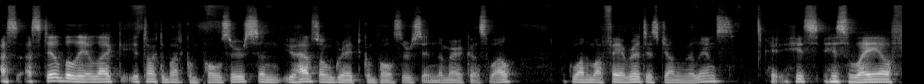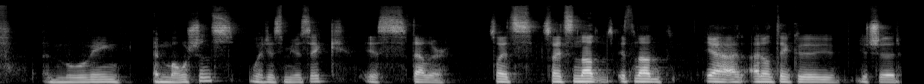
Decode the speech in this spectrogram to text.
I, I still believe, like you talked about composers, and you have some great composers in America as well. Like one of my favorite is John Williams. His his way of moving emotions with his music is stellar. So it's so it's not it's not yeah, I, I don't think you, you should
